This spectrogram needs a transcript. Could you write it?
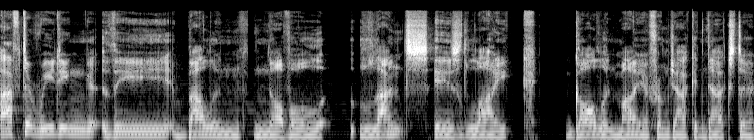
After reading the Balan novel, Lance is like Gol and Maia from Jak and Daxter.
